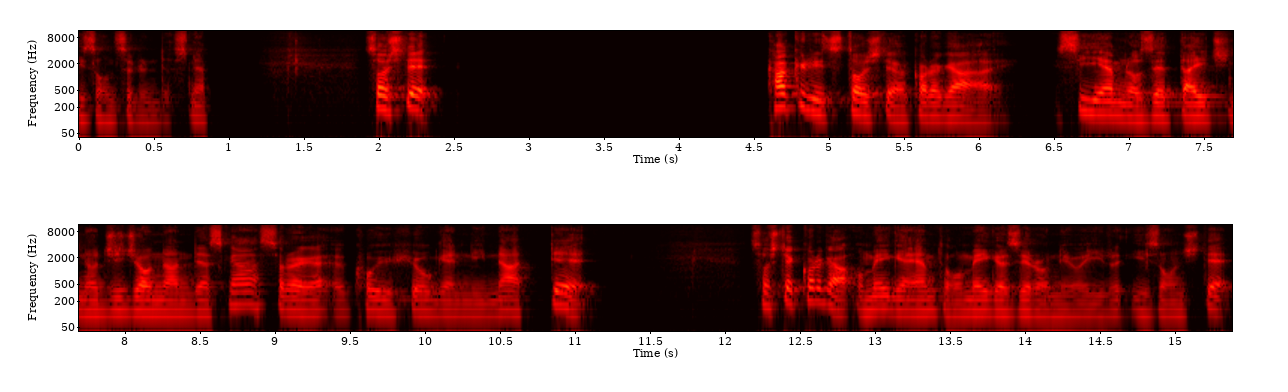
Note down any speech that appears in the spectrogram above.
存するんですね。そして、確率としてはこれが CM の絶対値の事情なんですが、それがこういう表現になって、そしてこれがオメガ M とオメガ0には依存して、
